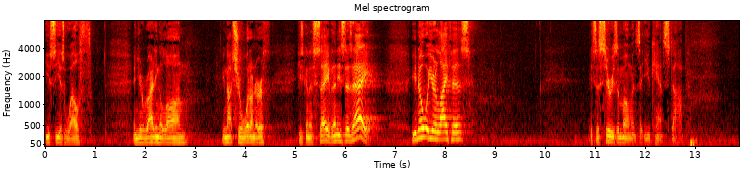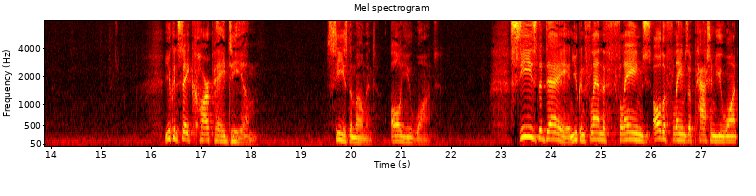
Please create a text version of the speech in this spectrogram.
You see his wealth, and you're riding along. You're not sure what on earth he's going to say. But then he says, Hey, you know what your life is? It's a series of moments that you can't stop. You can say carpe diem, seize the moment, all you want. Seize the day, and you can fan the flames, all the flames of passion you want.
